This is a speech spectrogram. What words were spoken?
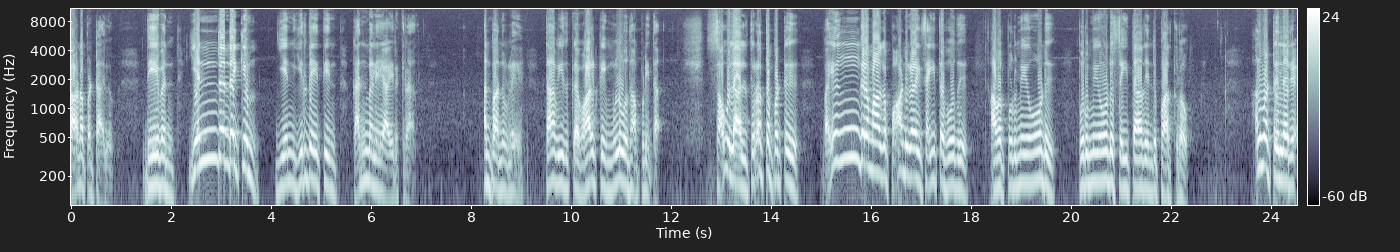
காணப்பட்டாலும் தேவன் என்றென்றைக்கும் என் இருதயத்தின் கண்மலையாக கண்மலையாயிருக்கிறார் அன்பானுள்ளே தாவீதுக்க வாழ்க்கை முழுவதும் அப்படித்தான். சவுலால் துரத்தப்பட்டு பயங்கரமாக பாடுகளை சகித்த போது அவர் பொறுமையோடு பொறுமையோடு செய்தார் என்று பார்க்கிறோம். அது மட்டும் இல்லை ரெ-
